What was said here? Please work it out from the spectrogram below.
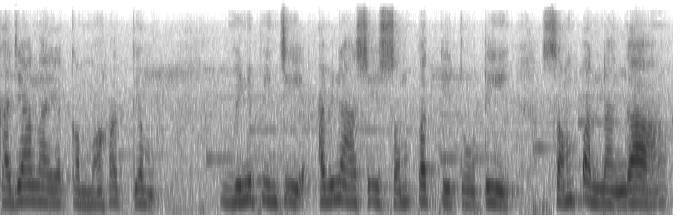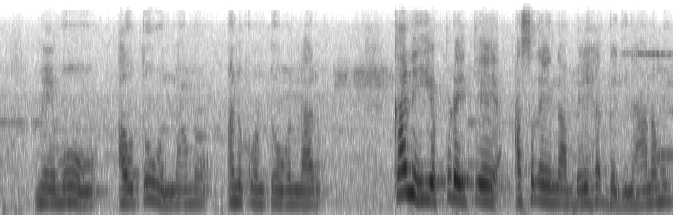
ఖజానా యొక్క మహత్యం వినిపించి అవినాశి సంపత్తితోటి సంపన్నంగా మేము అవుతూ ఉన్నాము అనుకుంటూ ఉన్నారు. కానీ ఎప్పుడైతే అసలైన బేహద్ జ్ఞానము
